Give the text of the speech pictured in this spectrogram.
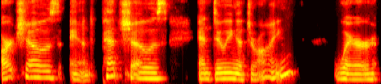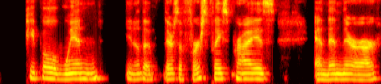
art shows and pet shows and doing a drawing where people win, you know, the, there's a first place prize and then there are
